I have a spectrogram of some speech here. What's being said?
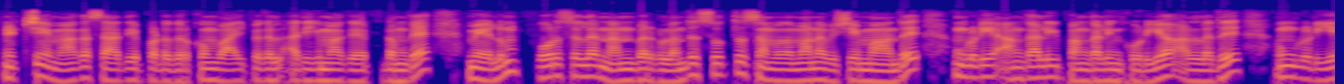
நிச்சயமாக சாத்தியப்படுவதற்கும் வாய்ப்புகள் அதிகமாக ஏற்படுங்க. மேலும் ஒரு சில நண்பர்கள் வந்து சொத்து சம்பந்தமான விஷயமா வந்து உங்களுடைய அங்காளி பங்காளியும் கூடியோ அல்லது உங்களுடைய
